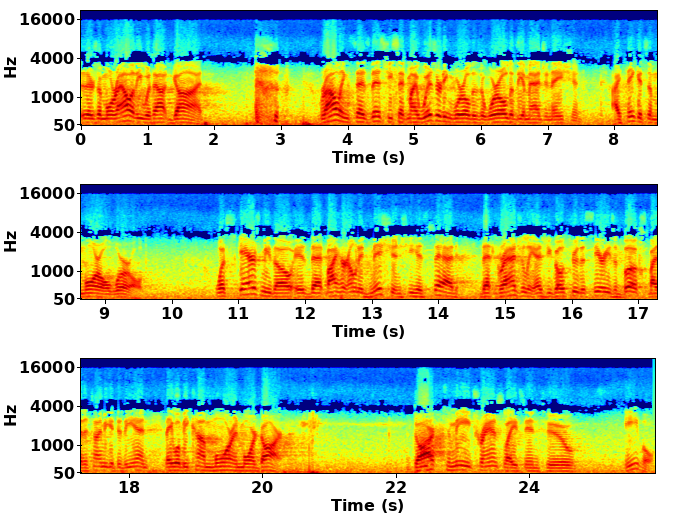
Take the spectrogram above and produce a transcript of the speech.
there's a morality without God. Rowling says this. She said, My wizarding world is a world of the imagination. I think it's a moral world. What scares me, though, is that by her own admission, she has said that gradually, as you go through the series of books, by the time you get to the end, they will become more and more dark. Dark, to me, translates into evil.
